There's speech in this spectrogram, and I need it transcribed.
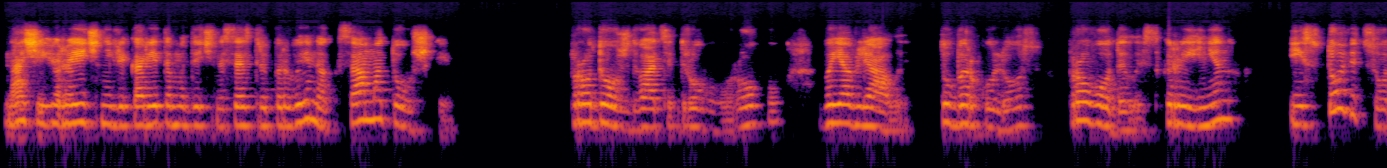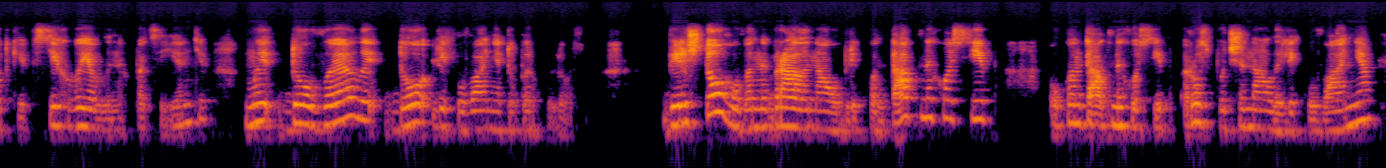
Наші героїчні лікарі та медичні сестри первинок самотужки впродовж 22-го року виявляли туберкульоз, проводили скринінг, і 100% всіх виявлених пацієнтів ми довели до лікування туберкульозу. Більш того, вони брали на облік контактних осіб, у контактних осіб розпочинали лікування.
